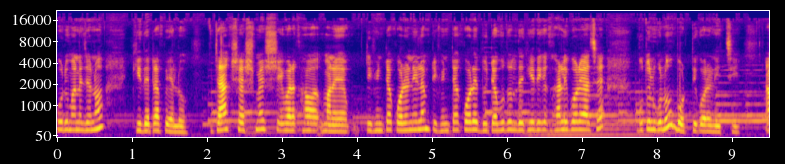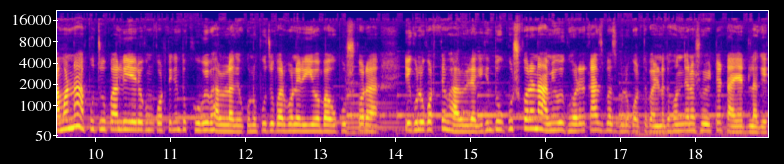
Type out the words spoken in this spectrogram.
পরিমাণে যেন খিদেটা পেল। যাক, শেষমেশ এবার খাওয়া মানে টিফিনটা করে নিলাম। টিফিনটা করে দুইটা বোতল দেখিয়ে দিকে খালি পড়ে আছে, বোতলগুলো ভর্তি করে নিচ্ছি। আমার না পুজো পালি এরকম করতে কিন্তু খুবই ভালো লাগে। কোনো পুজো পার্বণের ইয়ে বা উপোস করা, এগুলো করতে ভালোই লাগে। কিন্তু উপোস করে না আমি ওই ঘরের কাজ বাজগুলো করতে পারি না। তখন যেন শরীরটা টায়ার্ড লাগে।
